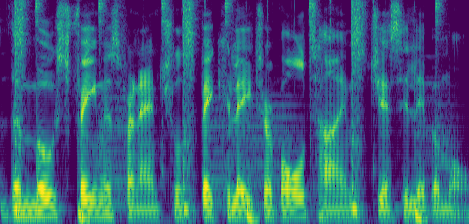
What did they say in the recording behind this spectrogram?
the most famous financial speculator of all times, Jesse Livermore.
